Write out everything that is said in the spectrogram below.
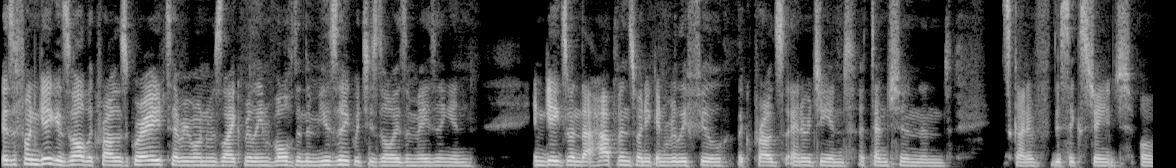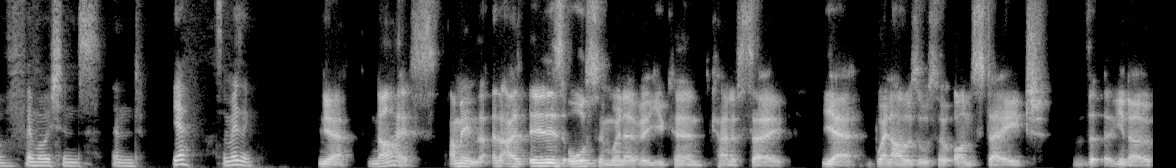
it's a fun gig as well. The crowd was great. Everyone was like really involved in the music, which is always amazing. And in gigs when that happens, when you can really feel the crowd's energy and attention, and it's kind of this exchange of emotions. And yeah, it's amazing. Yeah, nice. I mean, it is awesome whenever you can kind of say, yeah, when I was also on stage, the, you know,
